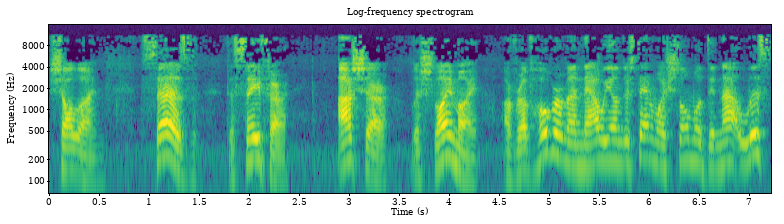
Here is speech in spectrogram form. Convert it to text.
Shalom. Says the Sefer Asher Lishloimai of Rav Hoberman. Now we understand why Shlomo did not list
